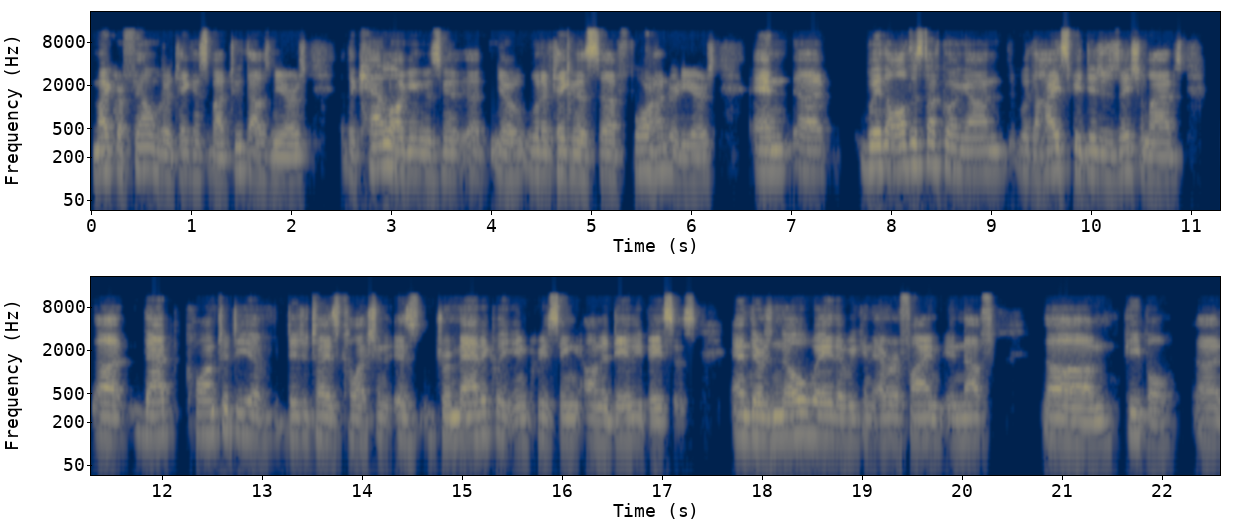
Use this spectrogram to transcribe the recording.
Microfilm would have taken us about two thousand years. The cataloging was, you know, would have taken us four hundred years. And with all the stuff going on with the high-speed digitization labs, uh, that quantity of digitized collection is dramatically increasing on a daily basis. And there's no way that we can ever find enough um, people uh,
